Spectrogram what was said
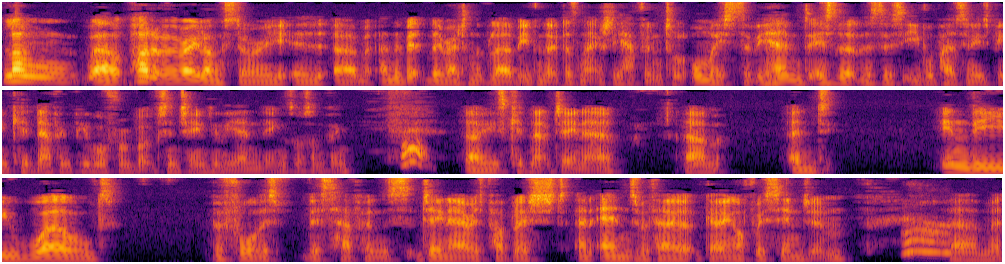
long, well, part of a very long story is, um, and the bit they write on the blurb, even though it doesn't actually happen until almost at the end, is that there's this evil person who's been kidnapping people from books and changing the endings or something. Oh. Uh, he's kidnapped Jane Eyre. Um, and in the world before this this happens, Jane Eyre is published and ends with her going off with. John. Um,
